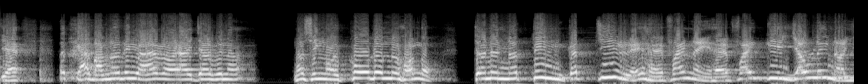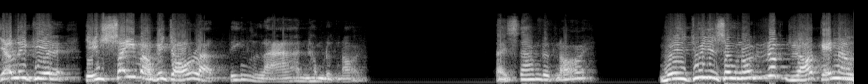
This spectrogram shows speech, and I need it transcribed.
Dạ, Tất cả bằng nói tiếng lạ hết rồi Ai chơi với nó? Nó sẽ ngồi cô đơn nơi hỏa ngục cho nên nó tìm cách chia rẽ hệ phái này, Hệ phái kia, giáo lý nọ, giáo lý kia. Chỉ xoay vào cái chỗ là tiếng lạ anh không được nói. Tại sao không được nói? Vì Chúa Giêsu nói rất rõ, Kẻ nào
